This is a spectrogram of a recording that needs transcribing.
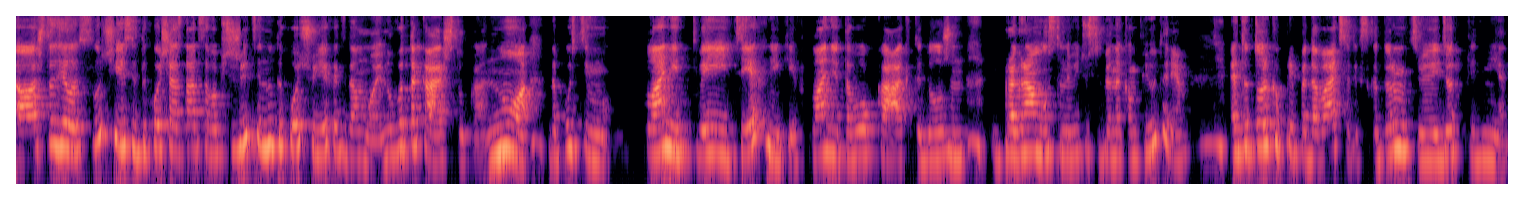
а, что делать в случае, если ты хочешь остаться в общежитии, но ты хочешь уехать домой. Ну, вот такая штука. Но, допустим, в плане твоей техники, в плане того, как ты должен программу установить у себя на компьютере, это только преподаватели, с которым у тебя идет предмет.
